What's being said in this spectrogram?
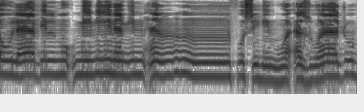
أولى بالمؤمنين من أنفسهم وأزواجه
